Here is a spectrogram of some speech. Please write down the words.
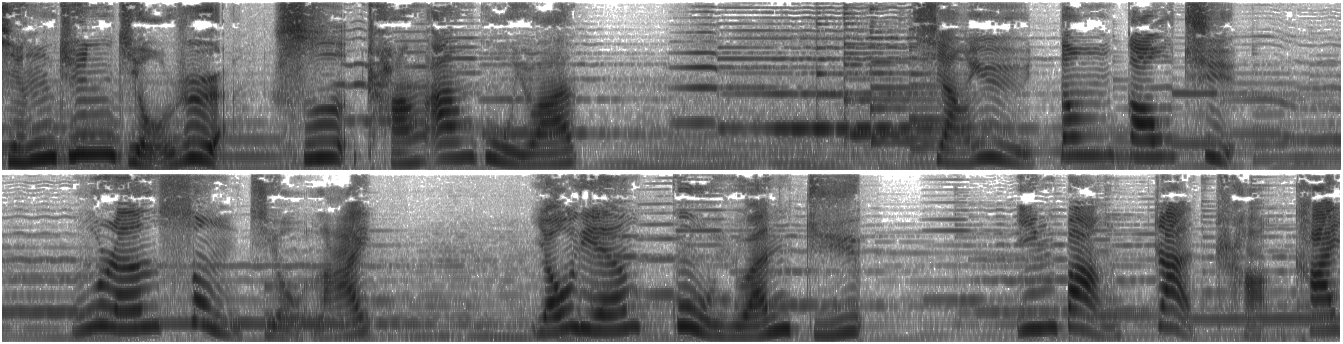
行军九日思长安故园。想欲登高去，无人送酒来。犹怜故园菊，应傍战场开。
